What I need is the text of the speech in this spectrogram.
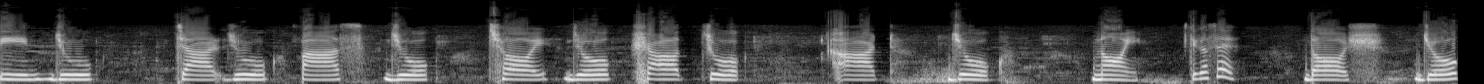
তিন যুগ চার যুগ পাঁচ যোগ ছয় যোগ সাত যোগ আট যোগ নয়, ঠিক আছে? দশ যোগ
